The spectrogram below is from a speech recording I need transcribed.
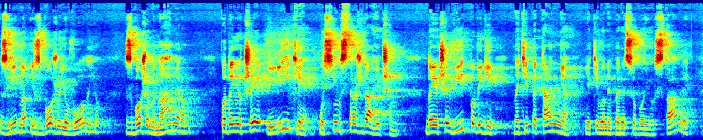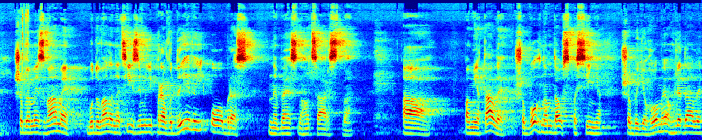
згідно із Божою волею, з Божим наміром, подаючи ліки усім страждаючим, даючи відповіді на ті питання, які вони перед собою ставлять, щоб ми з вами будували на цій землі правдивий образ Небесного Царства, а пам'ятали, що Бог нам дав спасіння, щоб його ми оглядали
